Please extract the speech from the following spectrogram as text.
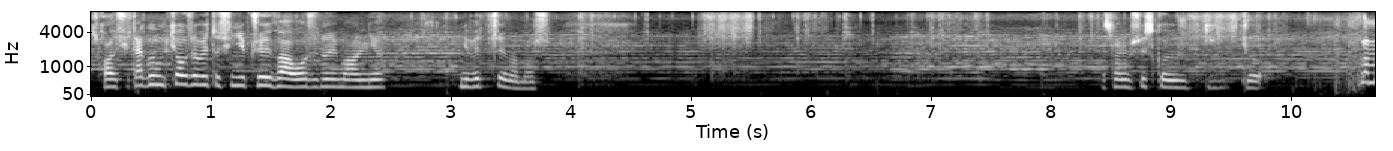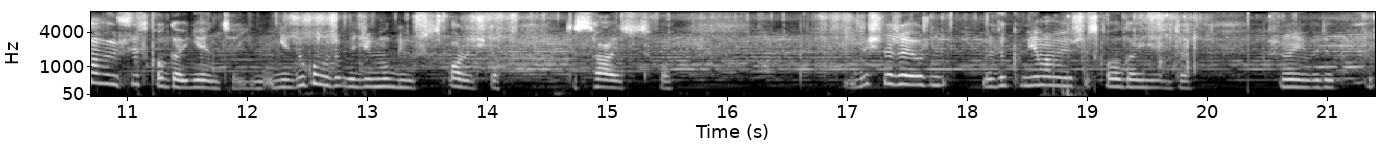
Słuchajcie, tak bym chciał, żeby to się nie przerywało, że normalnie nie wytrzymam aż. Teraz mamy wszystko już. Chyba mamy już wszystko ogarnięte i niedługo może będziemy mogli już stworzyć to, to sajstwo. Myślę, że już według mnie mamy już wszystko ogarnięte. Przynajmniej według mnie.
